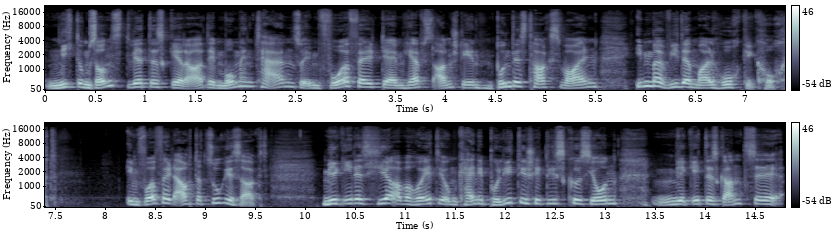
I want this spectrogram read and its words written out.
Nicht umsonst wird es gerade momentan, so im Vorfeld der im Herbst anstehenden Bundestagswahlen, immer wieder mal hochgekocht. Im Vorfeld auch dazu gesagt, mir geht es hier aber heute um keine politische Diskussion. Mir geht das Ganze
